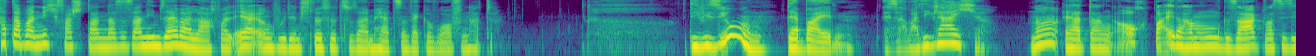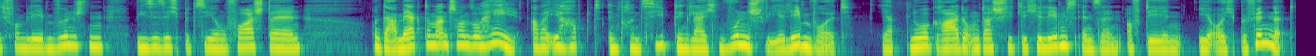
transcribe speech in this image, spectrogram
hat aber nicht verstanden, dass es an ihm selber lag, weil er irgendwie den Schlüssel zu seinem Herzen weggeworfen hatte. Die Vision der beiden ist aber die gleiche. Ne? Er hat dann auch, beide haben gesagt, was sie sich vom Leben wünschen, wie sie sich Beziehungen vorstellen. Und da merkte man schon so, hey, aber ihr habt im Prinzip den gleichen Wunsch, wie ihr leben wollt. Ihr habt nur gerade unterschiedliche Lebensinseln, auf denen ihr euch befindet.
